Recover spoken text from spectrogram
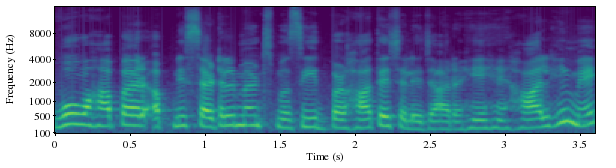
وہ وہاں پر اپنی سیٹلمنٹس مزید بڑھاتے چلے جا رہے ہیں۔ حال ہی میں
